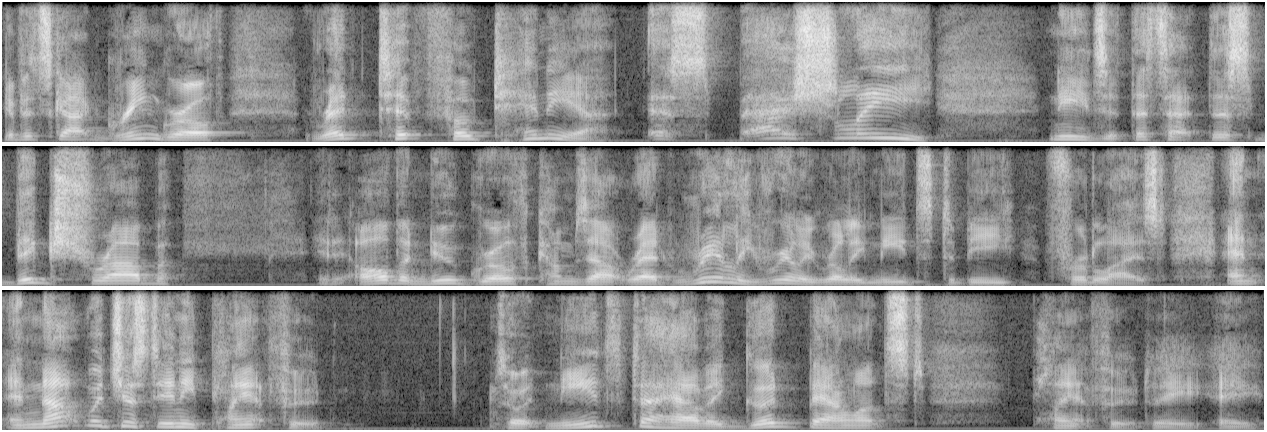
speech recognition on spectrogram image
If it's got green growth, red tip photinia especially needs it. That's that this big shrub it, all the new growth comes out red really really really needs to be fertilized and and not with just any plant food so it needs to have a good balanced plant food a, a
